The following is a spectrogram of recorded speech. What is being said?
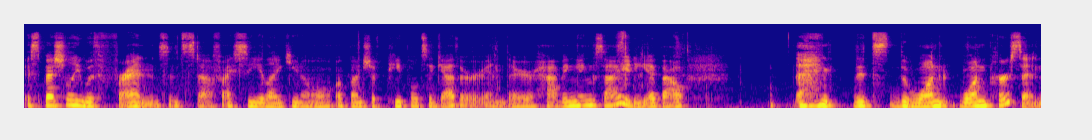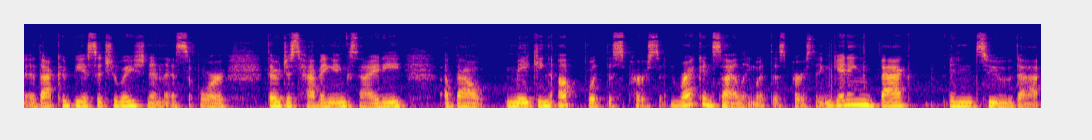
especially with friends and stuff, I see like, you know, a bunch of people together and they're having anxiety about it's the one one person that could be a situation in this or they're just having anxiety about making up with this person reconciling with this person getting back into that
